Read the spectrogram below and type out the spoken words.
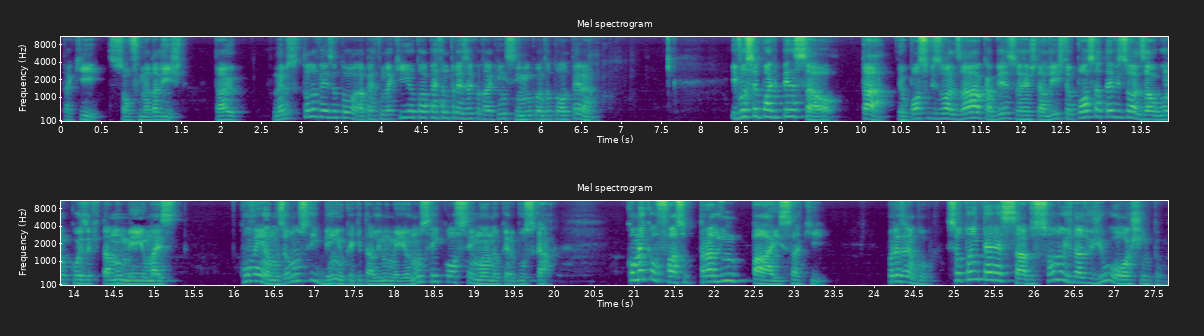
tá aqui, só o final da lista, tá? Lembra-se que toda vez eu estou apertando aqui, eu estou apertando para executar aqui em cima enquanto eu estou alterando. E você pode pensar, ó, tá, eu posso visualizar a cabeça, o resto da lista, eu posso até visualizar alguma coisa que está no meio, mas convenhamos, eu não sei bem o que é está ali no meio, eu não sei qual semana eu quero buscar. Como é que eu faço para limpar isso aqui? Por exemplo, se eu estou interessado só nos dados de Washington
